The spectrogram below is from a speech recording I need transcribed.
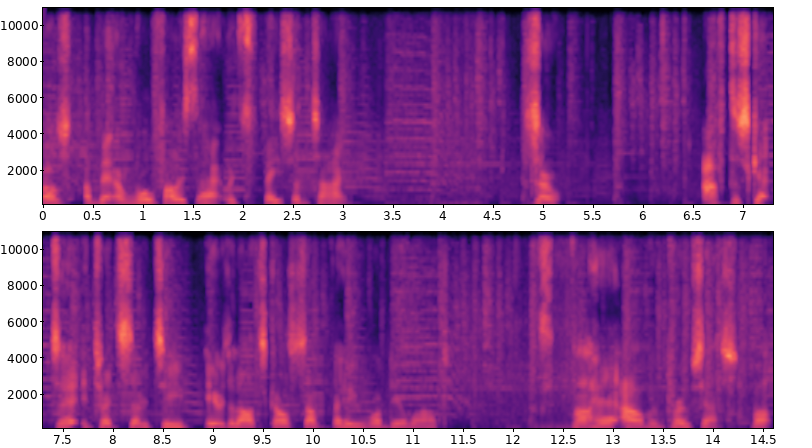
Was a bit of Wolf Alice there with Space and Time. So, after Skepta in 2017, it was an artist called Sampha who won the award for her album Process, but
